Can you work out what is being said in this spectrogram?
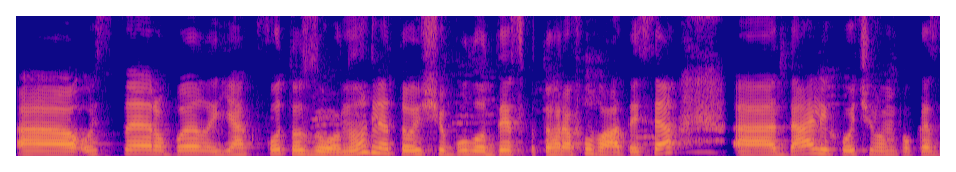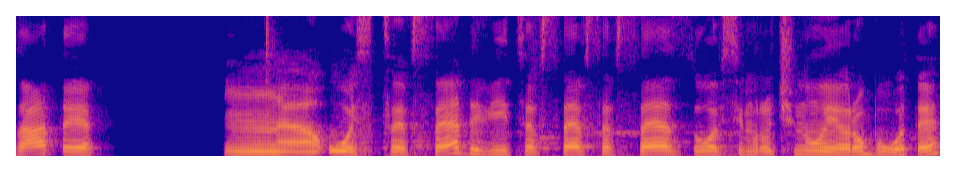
Е, ось це робили як фотозону для того, щоб було де сфотографуватися. Е, далі хочу вам показати. е, Ось це все. Дивіться, все, все, все зовсім ручної роботи.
